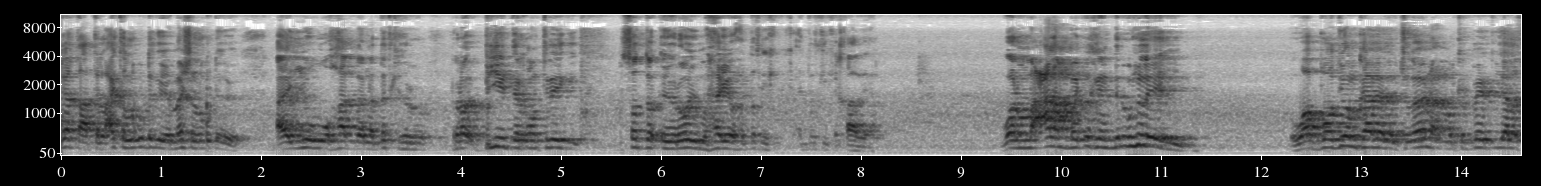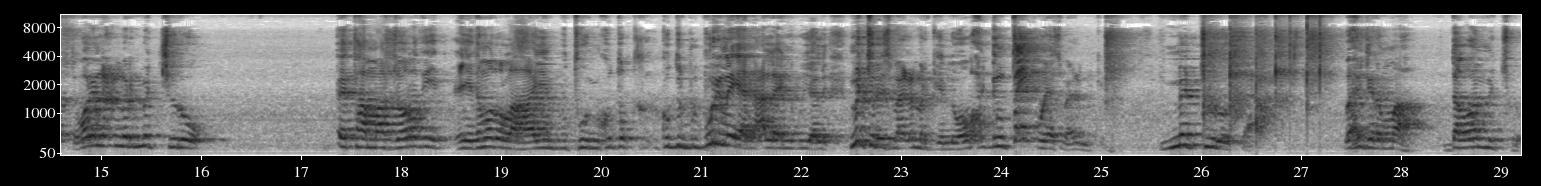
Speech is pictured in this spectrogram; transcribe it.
laga qaatay lacagta lagu dhigayo meesha lagu dhigayo ayuu haddana dadki biyo darmontregi soddon eurooy mahayo dadki dadkii ka qaadaya. War macalan bay dadkan dan u leeyihiin waa bodyomkaagaa la joogaa in cumarka beed yaa la war in cumar ma jiro etaa maashooradii ciidamadu lahaayeen butoomi ku dul burburinayaan alla nagu yaallay. Ma jiro ismaaciil cumar geelle waa wax dhintay waya ismaaciil cumar geelle ma jiro wax jira maaha dalla ma jiro.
